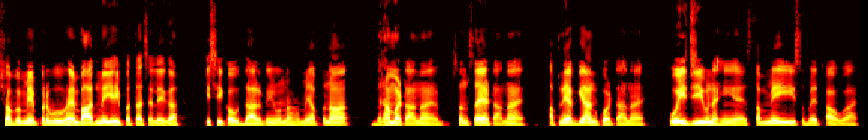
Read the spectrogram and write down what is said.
सब में प्रभु हैं, बाद में यही पता चलेगा, किसी का उद्धार नहीं होना, हमें अपना भ्रम हटाना है, संशय हटाना है, अपने अज्ञान को हटाना है। कोई जीव नहीं है सब में ईस बैठा हुआ है।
